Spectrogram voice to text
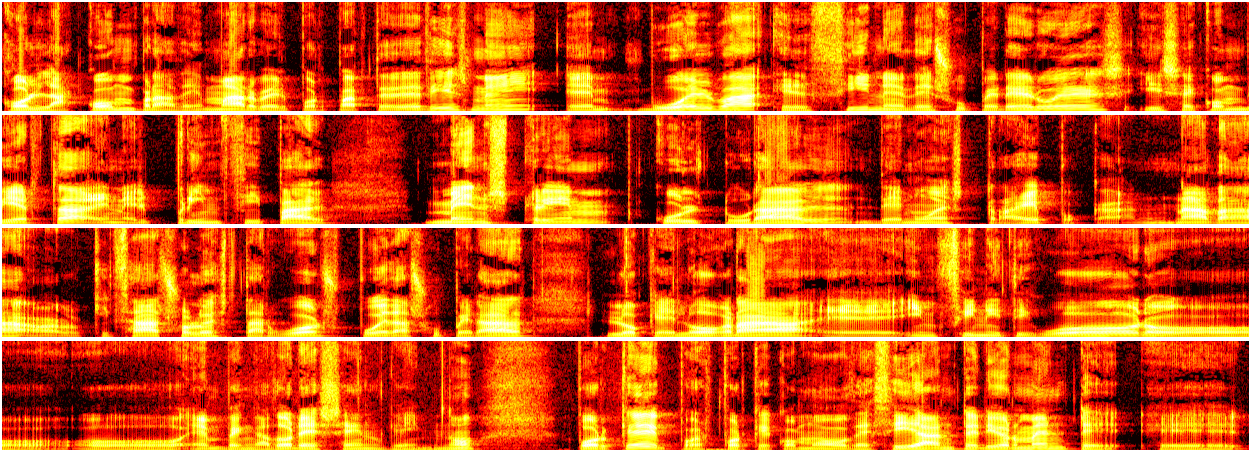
con la compra de Marvel por parte de Disney, eh, vuelva el cine de superhéroes y se convierta en el principal mainstream cultural de nuestra época. Nada, quizás solo Star Wars pueda superar lo que logra eh, Infinity War o, en Vengadores Endgame, ¿no? ¿Por qué? Pues porque como decía anteriormente, eh,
